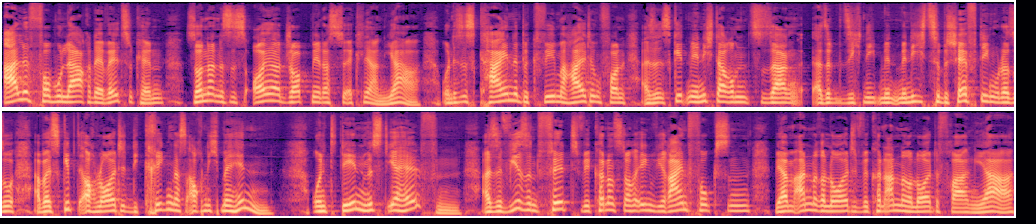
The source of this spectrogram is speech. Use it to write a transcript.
alle Formulare der Welt zu kennen, sondern es ist euer Job, mir das zu erklären. Ja. Und es ist keine bequeme Haltung von, also es geht mir nicht darum zu sagen, also sich nicht, mit mir nicht zu beschäftigen oder so, aber es gibt auch Leute, die kriegen das auch nicht mehr hin. Und denen müsst ihr helfen. Also wir sind fit, wir können uns noch irgendwie reinfuchsen, wir haben andere Leute, wir können andere Leute fragen, ja.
